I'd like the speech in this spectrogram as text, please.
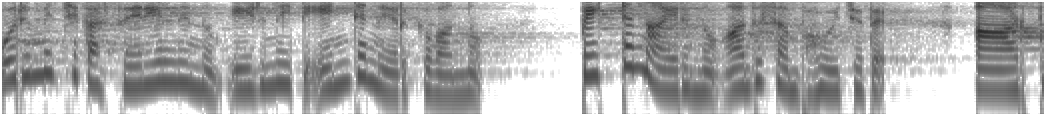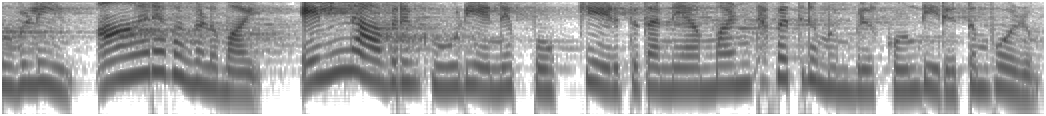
ഒരുമിച്ച് കസേരയിൽ നിന്നും എഴുന്നേറ്റ് എന്റെ നേർക്ക് വന്നു. പെട്ടെന്നായിരുന്നു അത് സംഭവിച്ചത്. ആർപ്പുവിളിയും ആരവങ്ങളുമായി എല്ലാവരും കൂടി എന്നെ പൊക്കിയെടുത്ത് തന്നെ ആ മണ്ഡപത്തിന് മുൻപിൽ കൊണ്ടിരുത്തുമ്പോഴും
